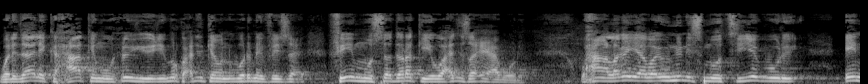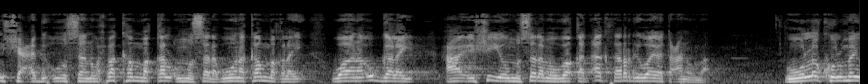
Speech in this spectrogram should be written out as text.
Walidaalika xaakim wuxuu yidhi markuu xadiidkan warinay fii mustadrakihi waa xadiid saxiixa buu ihi waxaana laga yaabaa inuu nin ismoodsiiye buu ihi in shacbi uusan waxba ka maqal ummu salama. Wuuna ka maqlay waana u galay caaisha iyo ummu salama waqad akara riwaayata canhuma wuu la kulmay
